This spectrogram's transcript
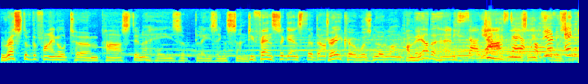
The rest of the final term passed in a haze of blazing sun. Defense against the dark Draco was no longer. On the other hand, It's our uh, Ginny last day at Weasley Hogwarts. was Anything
